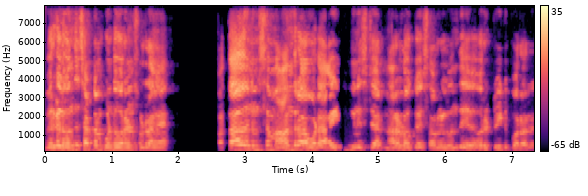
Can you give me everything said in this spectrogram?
இவர்கள் வந்து சட்டம் கொண்டு வரேன்னு சொல்றாங்க. பத்தாவது நிமிஷம் ஆந்திராவோட ஐடி மினிஸ்டர் நரலோகேஷ் அவர்கள் வந்து ஒரு ட்வீட் போடுறாரு.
